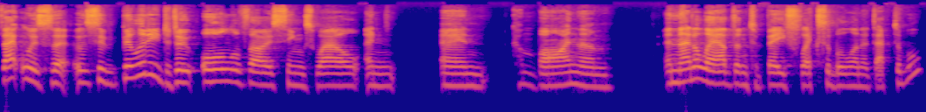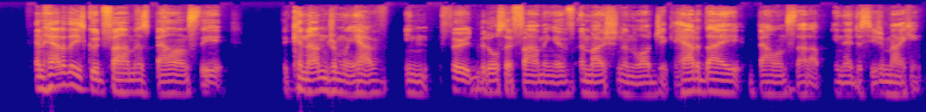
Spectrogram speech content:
that was the, was the ability to do all of those things well and and combine them, and that allowed them to be flexible and adaptable. And how do these good farmers balance the the conundrum we have in food, but also farming of emotion and logic? How did they balance that up in their decision making?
